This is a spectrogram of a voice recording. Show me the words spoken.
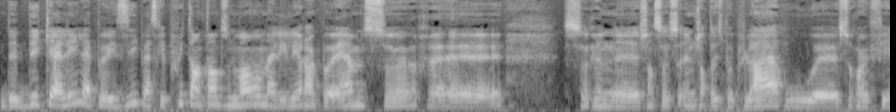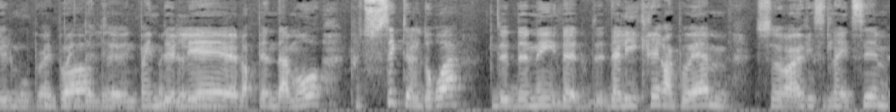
de décaler la poésie parce que plus t'entends du monde aller lire un poème sur euh, sur une chanteuse, une chanteuse populaire ou euh, sur un film ou peu Une importe, de lait. une pinte de, Pinte de lait, lait. leur peine d'amour, plus tu sais que tu as le droit de donner d'aller écrire un poème sur un récit de l'intime.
